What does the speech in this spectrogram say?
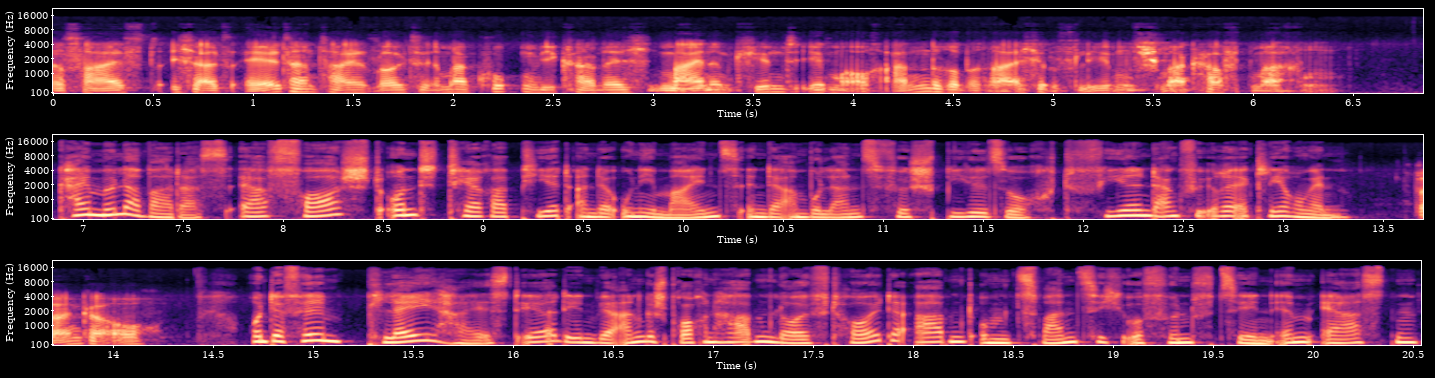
Das heißt, ich als Elternteil sollte immer gucken, wie kann ich meinem Kind eben auch andere Bereiche des Lebens schmackhaft machen. Kai Müller war das. Er forscht und therapiert an der Uni Mainz in der Ambulanz für Spielsucht. Vielen Dank für Ihre Erklärungen. Danke auch. Und der Film Play heißt er, den wir angesprochen haben, läuft heute Abend um 20.15 Uhr im ersten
